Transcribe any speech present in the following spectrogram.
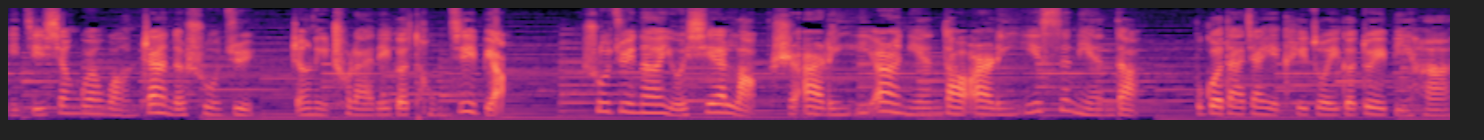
以及相关网站的数据整理出来的一个统计表。数据呢有些老，是2012年到2014年的，不过大家也可以做一个对比哈。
